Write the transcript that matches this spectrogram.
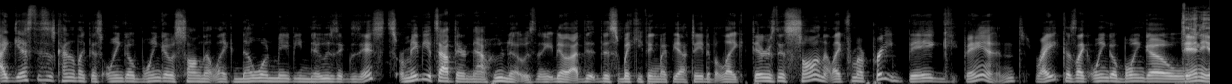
I guess this is kind of like this Oingo Boingo song that, like, no one maybe knows exists, or maybe it's out there now, who knows? You know, this wiki thing might be outdated, but like, there's this song that, like, from a pretty big band, right? Because, like, Oingo Boingo. Danny.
